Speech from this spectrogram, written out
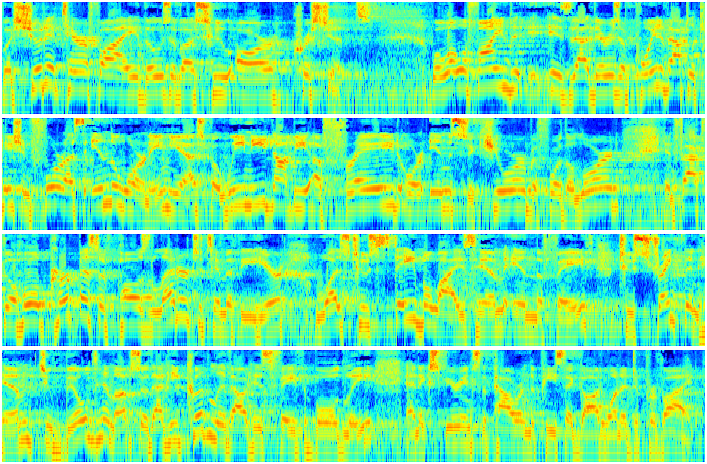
But should it terrify those of us who are Christians? Well, what we'll find is that there is a point of application for us in the warning, yes, but we need not be afraid or insecure before the Lord. In fact, the whole purpose of Paul's letter to Timothy here was to stabilize him in the faith, to strengthen him, to build him up so that he could live out his faith boldly and experience the power and the peace that God wanted to provide.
